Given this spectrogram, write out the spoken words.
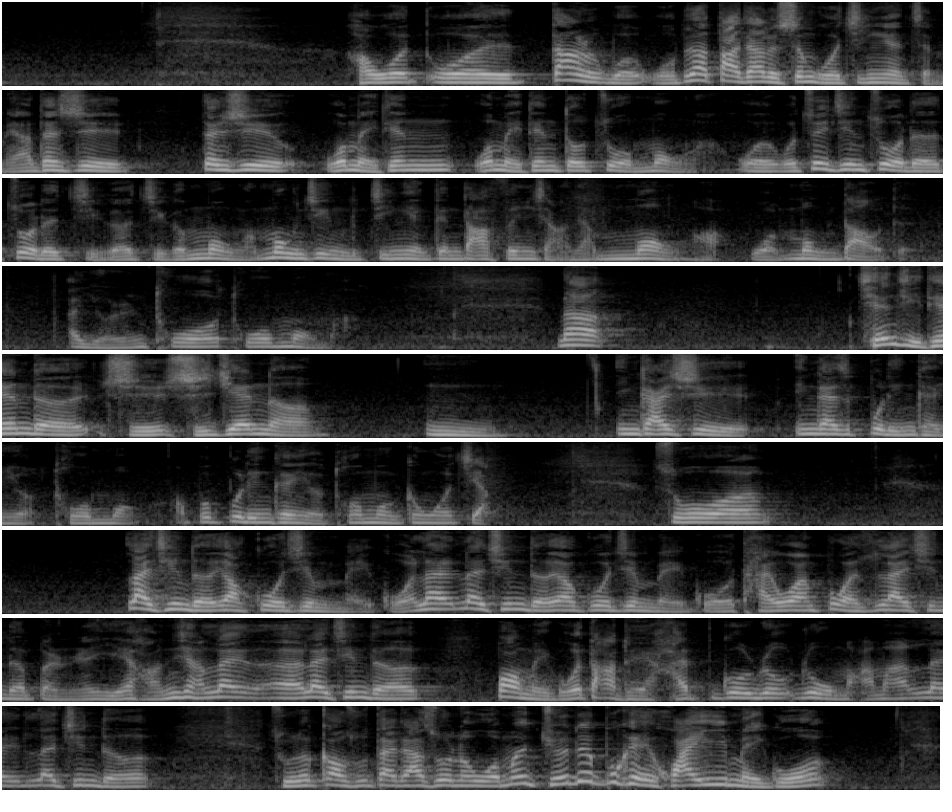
好，我我当然我我不知道大家的生活经验怎么样，但是。但是我每天我每天都做梦啊，我我最近做的做的几个几个梦啊，梦境的经验跟大家分享一下梦啊，我梦到的啊，有人托托梦嘛。那前几天的时时间呢，嗯，应该是应该是布林肯有托梦啊，不布林肯有托梦跟我讲说赖清德要过境美国，赖赖清德要过境美国台湾，不管是赖清德本人也好，你想赖呃赖清德。抱美国大腿还不够肉肉麻吗？赖赖清德除了告诉大家说呢，我们绝对不可以怀疑美国。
